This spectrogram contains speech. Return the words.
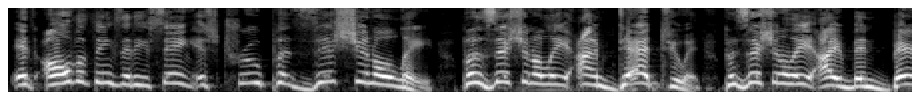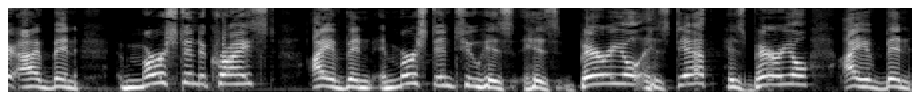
It's all the things that he's saying is true positionally. Positionally, I'm dead to it. Positionally, I've been, I've been immersed into Christ. I have been immersed into his, his burial, his death, his burial. I have been,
